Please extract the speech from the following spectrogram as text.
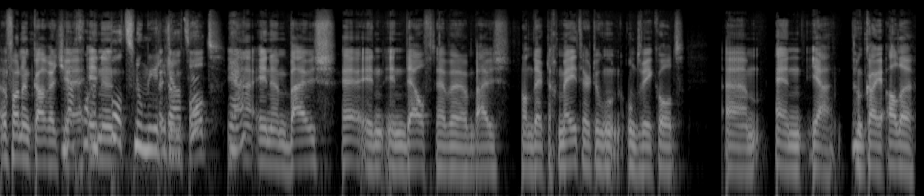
een, van een karretje. maar gewoon een pot noemen jullie een dat, pot, ja. Ja. In een buis. Hè. In, in Delft hebben we een buis van 30 meter toen ontwikkeld. Um, en ja, dan kan je alle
